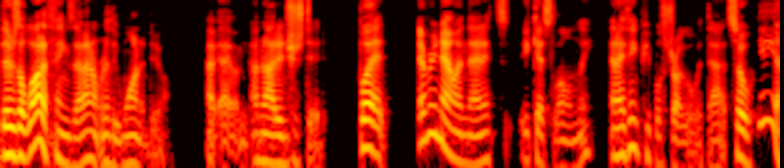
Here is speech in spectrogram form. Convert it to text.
There's a lot of things that I don't really want to do. I, I'm I'm not interested, but every now and then it's it gets lonely, and I think people struggle with that. So Yeah, yeah.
